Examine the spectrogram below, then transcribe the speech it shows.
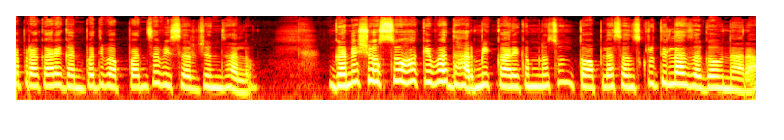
अशा प्रकारे गणपती बाप्पांचं विसर्जन झालं. गणेशोत्सव हा केवळ धार्मिक कार्यक्रम नसून तो आपल्या संस्कृतीला जगवणारा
